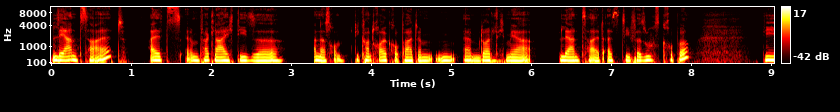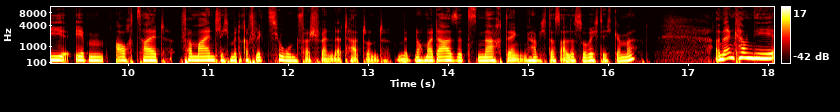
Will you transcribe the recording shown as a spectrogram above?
Lernzeit als im Vergleich diese andersrum. Die Kontrollgruppe hatte ähm, deutlich mehr Lernzeit als die Versuchsgruppe, die eben auch Zeit vermeintlich mit Reflexion verschwendet hat und mit nochmal da sitzen, nachdenken, habe ich das alles so richtig gemacht. Und dann kam die,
